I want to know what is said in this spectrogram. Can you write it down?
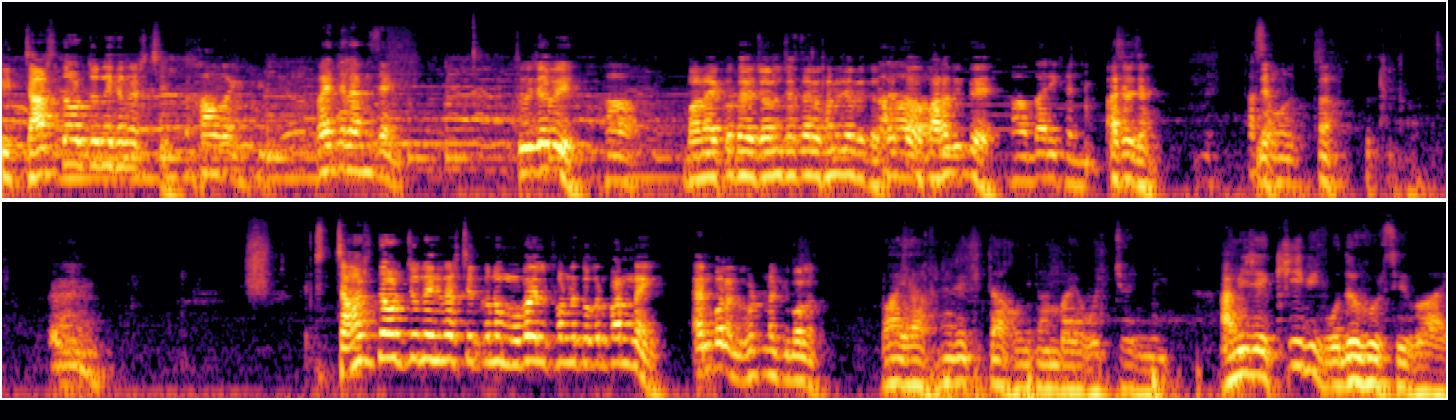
এই চার্জ দেওয়ার জন্য এখানে আসছি? হ্যাঁ ভাই ভাই তাহলে আমি যাই। তুই যাবি? হ্যাঁ। মানে কোথায়? জন চাচার ওখানে যাবি তো? তাই তো হ্যাঁ। ভাড়া দিতে? হ্যাঁ বাড়ি খালি। আচ্ছা যা। আসসালামু আলাইকুম। হ্যাঁ। চার্জ দেওয়ার জন্য এখানে আসছেন? কোনো মোবাইল ফোনের দোকান পান নাই? এখন বলেন ঘটনা কি বলেন? ভাই আপনার কিতা হইতাম ভাই বুঝছেন নি? আমি যে কি বিপদে পড়ছি ভাই?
